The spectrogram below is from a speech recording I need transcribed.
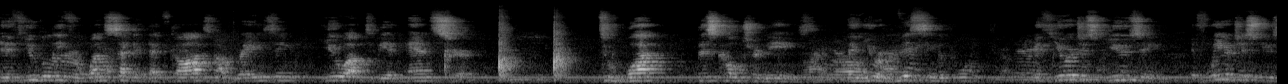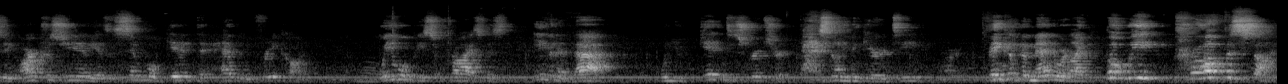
And if you believe for one second that God's not raising you up to be an answer to what this culture needs, then you are missing the point. If you're just using, if we are just using our Christianity as a simple get into heaven free card, we will be surprised because even at that, when you get into Scripture, that is not even guaranteed. Think of the men who are like, but we prophesy.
